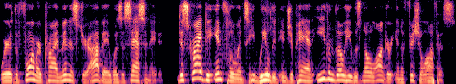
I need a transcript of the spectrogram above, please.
where the former Prime Minister Abe was assassinated. Describe the influence he wielded in Japan, even though he was no longer in official office.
